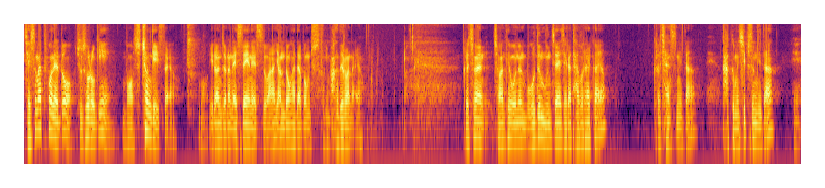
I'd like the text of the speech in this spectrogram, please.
예. 제 스마트폰에도 주소록이 뭐 수천 개 있어요. 뭐 이런저런 SNS와 연동하다 보면 주소록이 막 늘어나요. 그렇지만 저한테 오는 모든 문자에 제가 답을 할까요? 그렇지 않습니다. 예. 가끔은 씹습니다. 예.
